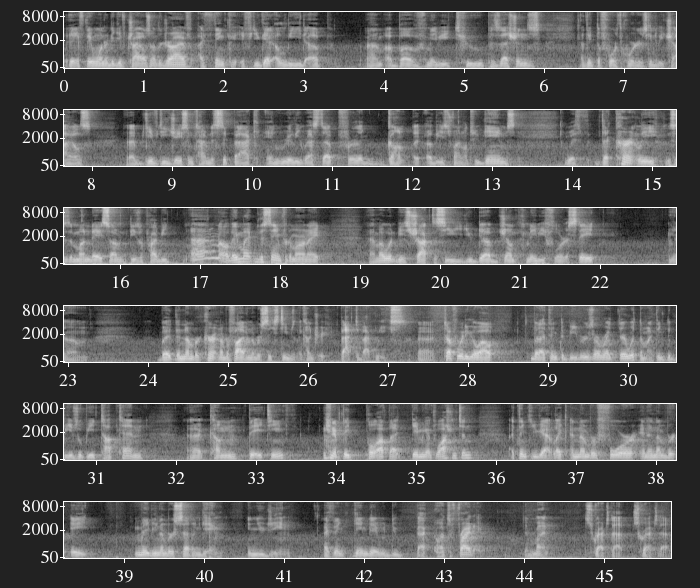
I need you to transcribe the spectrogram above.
if they wanted to give Chiles another drive. I think if you get a lead up um, above maybe two possessions, I think the fourth quarter is going to be Chiles. Uh, give DJ some time to sit back and really rest up for the gauntlet of these final two games. With the currently, this is a Monday, so I'm, these will probably be, I don't know, they might be the same for tomorrow night. Um, I wouldn't be shocked to see UW jump maybe Florida State. Um, but the number current number five and number six teams in the country back to back weeks. Uh, tough way to go out. But I think the Beavers are right there with them. I think the Beavs will be top 10 uh, come the 18th. And if they pull off that game against Washington, I think you got like a number four and a number eight, maybe number seven game in Eugene. I think game day would do back. Oh, it's a Friday. Never mind. Scratch that. Scratch that.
